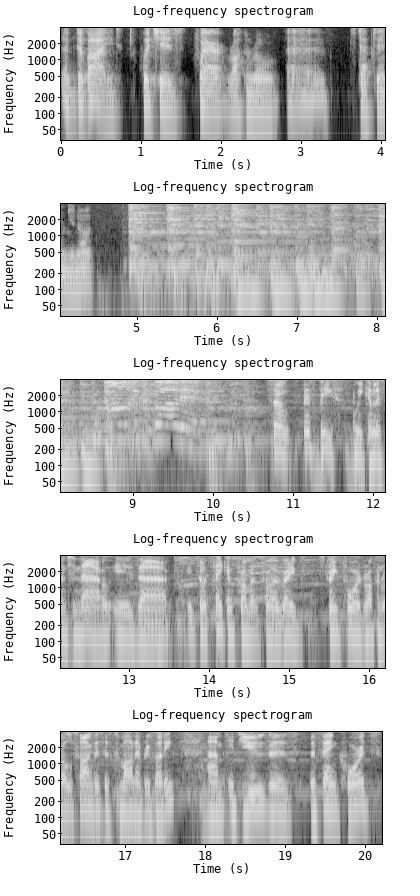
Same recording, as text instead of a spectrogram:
a divide, which is where rock and roll uh, stepped in, you know. So this piece we can listen to now is uh, so it's taken from a, from a very straightforward rock and roll song. This is "Come On Everybody." Um, it uses the same chords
